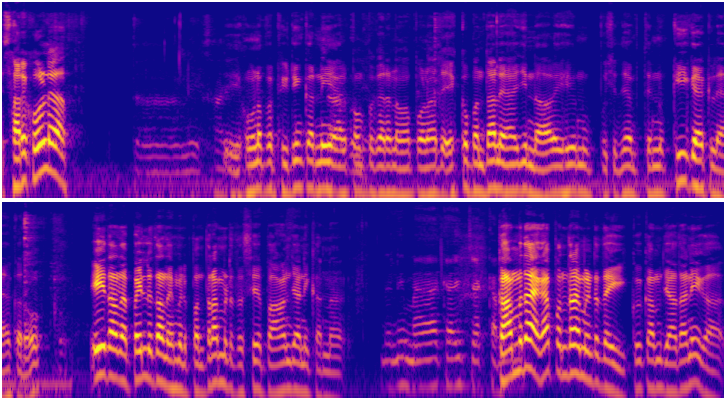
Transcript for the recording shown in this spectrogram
ਸਾਰੇ ਖੋਲ ਲਿਆ? ਤਾਂ ਤੇ ਹੁਣ ਆਪਾਂ ਫਿਟਿੰਗ ਕਰਨੀ ਹੈ ਪੰਪ ਵਗੈਰਾ ਨਵਾਂ ਪਾਉਣਾ ਤੇ ਇੱਕ ਬੰਦਾ ਲਿਆ ਜੀ ਨਾਲ ਇਹ ਉਹਨੂੰ ਪੁੱਛਦੇ ਆ ਤੈਨੂੰ ਕੀ ਕਹਿ ਕੇ ਲਿਆ ਕਰੋ ਇਹ ਤਾਂ ਨਾ ਪਹਿਲੇ ਤਾਂ ਮੈਨੂੰ 15 ਮਿੰਟ ਦੱਸੇ ਪਾਣ ਜਾਂ ਨਹੀਂ ਕਰਨਾ। ਨਹੀਂ ਨਹੀਂ ਮੈਂ ਕਹੀ ਚੈੱਕ ਕਰ ਕੰਮ ਤਾਂ ਹੈਗਾ 15 ਮਿੰਟ ਦਾ ਹੀ ਕੋਈ ਕੰਮ ਜ਼ਿਆਦਾ ਨਹੀਂ ਹੈਗਾ।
